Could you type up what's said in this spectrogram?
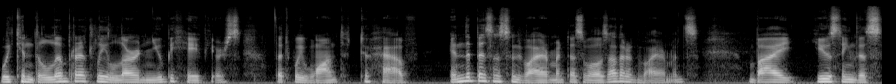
We can deliberately learn new behaviors that we want to have in the business environment as well as other environments by using this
